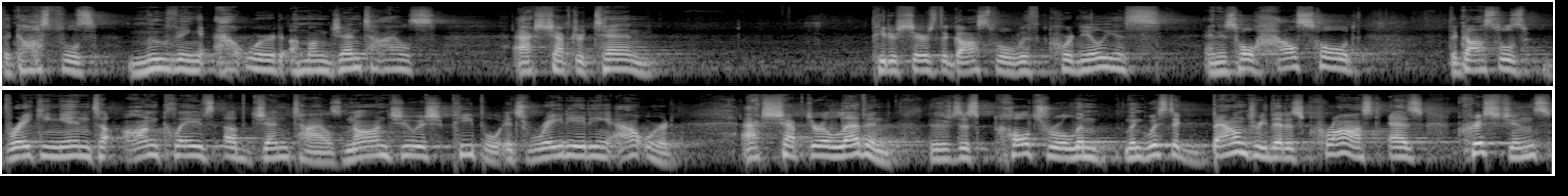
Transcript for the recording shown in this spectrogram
The gospel's moving outward among Gentiles. Acts chapter 10, Peter shares the gospel with Cornelius and his whole household. The gospel's breaking into enclaves of Gentiles, non Jewish people. It's radiating outward. Acts chapter 11, there's this cultural, lim- linguistic boundary that is crossed as Christians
